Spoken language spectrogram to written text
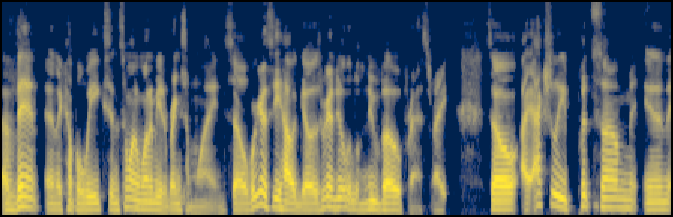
event in a couple weeks, and someone wanted me to bring some wine. So we're going to see how it goes. We're going to do a little nouveau press, right? So I actually put some in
